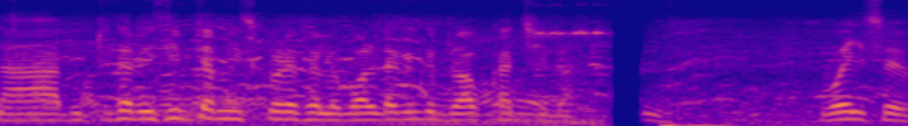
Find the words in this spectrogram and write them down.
না, বিট্টুটা রিসিভটা মিস করে ফেলো বলটা কিন্তু ড্রপ খাচ্ছিল। ওয়েল সেভ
